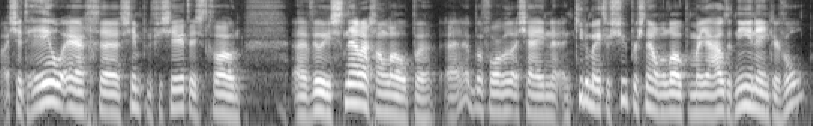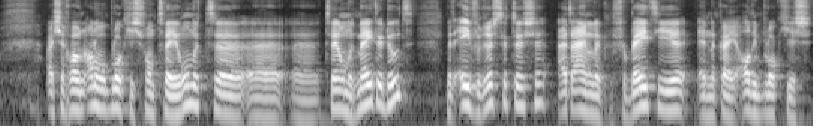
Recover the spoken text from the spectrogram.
als je het heel erg eh, simplificeert, is het gewoon... eh, wil je sneller gaan lopen? eh, bijvoorbeeld als jij een, een kilometer supersnel wil lopen, maar je houdt het niet in één keer vol. Als je gewoon allemaal blokjes van 200, eh, eh, eh, 200 meter doet, met even rust ertussen, uiteindelijk verbeter je en dan kan je al die blokjes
